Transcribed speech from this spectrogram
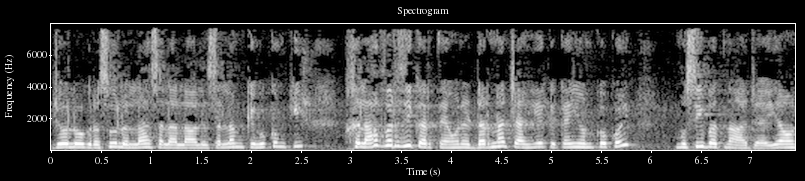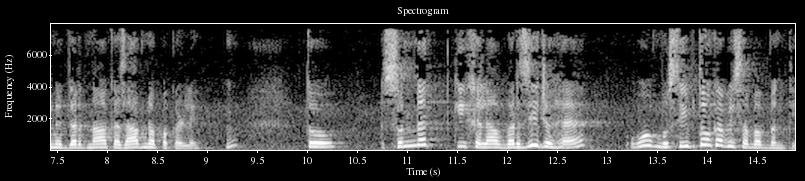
جو لوگ رسول اللہ صلی اللہ علیہ وسلم کے حکم کی خلاف ورزی کرتے ہیں، انہیں ڈرنا چاہیے کہ کہیں ان کو کوئی مصیبت نہ آ جائے یا انہیں دردناک عذاب نہ پکڑ لے۔ تو سنت کی خلاف ورزی جو ہے وہ مصیبتوں کا بھی سبب بنتی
